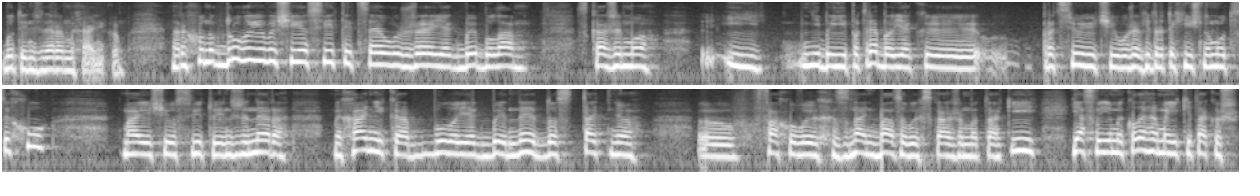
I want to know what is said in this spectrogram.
бути інженером-механіком. На рахунок другої вищої освіти, це вже якби була, скажімо, і ніби її потреба, як е, працюючи вже в гідротехнічному цеху, маючи освіту інженера, механіка, було якби недостатньо е, фахових знань, базових, скажімо так. І я своїми колегами, які також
